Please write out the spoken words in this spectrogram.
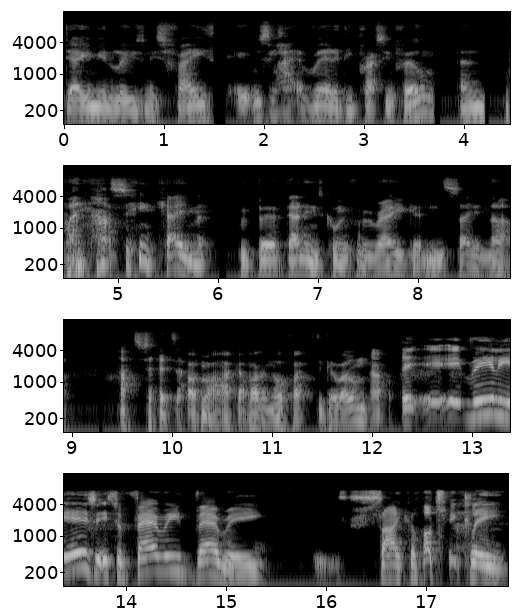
Damien losing his faith. It was like a really depressing film. And when that scene came with Burke Dennings coming through Regan and saying that, I said, "Oh, Mark, I've had enough. I have to go home now." It, it, it really is. It's a very, very psychologically.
